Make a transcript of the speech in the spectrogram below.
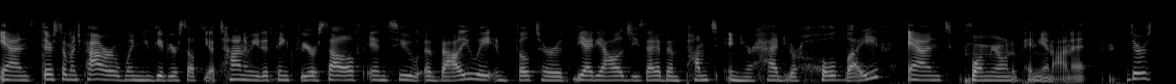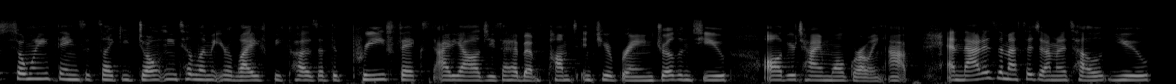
and there's so much power when you give yourself the autonomy to think for yourself and to evaluate and filter the ideologies that have been pumped in your head your whole life and form your own opinion on it there's so many things. It's like you don't need to limit your life because of the prefixed ideologies that have been pumped into your brain, drilled into you all of your time while growing up. And that is the message that I'm going to tell you.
